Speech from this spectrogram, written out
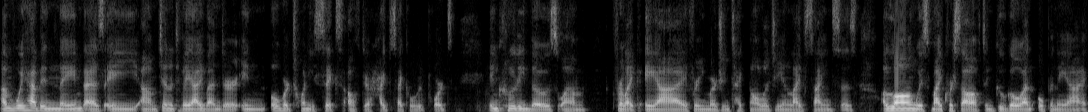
Um, we have been named as a um, generative AI vendor in over 26 of their hype cycle reports, including those um, for like AI, for emerging technology and life sciences, along with Microsoft and Google and OpenAI,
